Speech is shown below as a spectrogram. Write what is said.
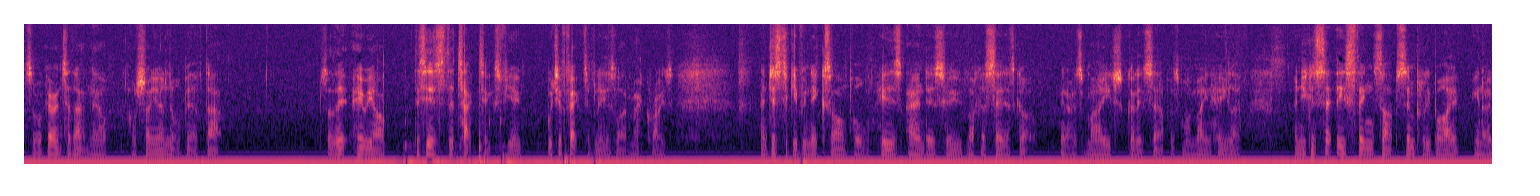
So we'll go into that now. I'll show you a little bit of that. So here we are. This is the tactics view which effectively is like macros. And just to give you an example, here's Anders who, like I said, has got, you know, as a mage, got it set up as my main healer. and you can set these things up simply by you know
